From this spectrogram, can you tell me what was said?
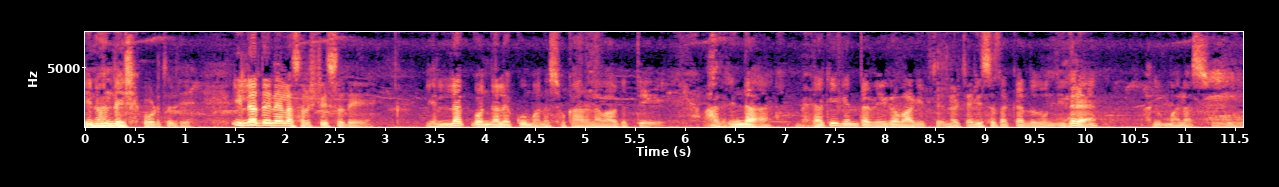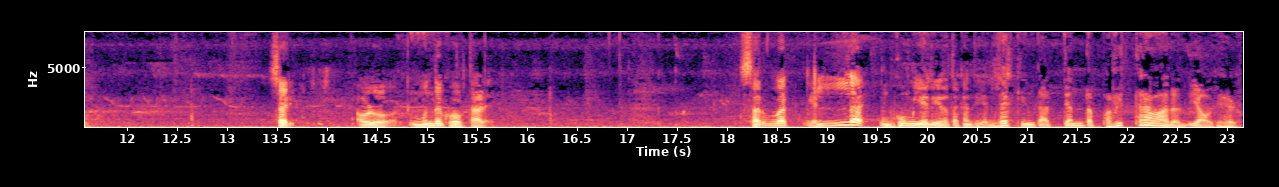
ಇನ್ನೊಂದು ದೇಶಕ್ಕೆ ಓಡ್ತದೆ, ಇಲ್ಲದನ್ನೆಲ್ಲ ಸೃಷ್ಟಿಸ್ತದೆ. ಎಲ್ಲ ಗೊಂದಲಕ್ಕೂ ಮನಸ್ಸು ಕಾರಣವಾಗುತ್ತೆ. ಆದ್ದರಿಂದ ಬೆಳಕಿಗಿಂತ ವೇಗವಾಗಿ ಚ- ಚಲಿಸತಕ್ಕದ್ದು ಒಂದು ಇದ್ದರೆ ಅದು ಮನಸ್ಸು. ಸರಿ, ಅವಳು ಮುಂದಕ್ಕೆ ಹೋಗ್ತಾಳೆ. ಸರ್ವ ಎಲ್ಲ ಭೂಮಿಯಲ್ಲಿ ಇರತಕ್ಕಂಥ ಎಲ್ಲಕ್ಕಿಂತ ಅತ್ಯಂತ ಪವಿತ್ರವಾದದ್ದು ಯಾವುದು ಹೇಳು.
